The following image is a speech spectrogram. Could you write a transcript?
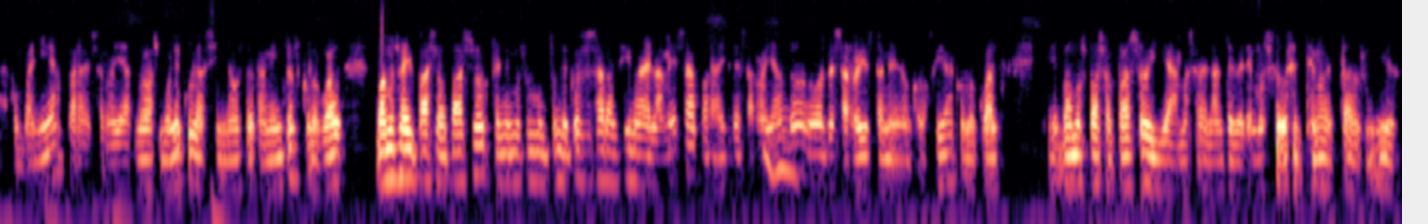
la compañía para desarrollar nuevas moléculas y nuevos tratamientos, con lo cual vamos a ir paso a paso. Tenemos un montón de cosas ahora encima de la mesa para ir desarrollando nuevos desarrollos también en oncología, con lo cual eh, vamos paso a paso y ya más adelante veremos sobre el tema de Estados Unidos.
